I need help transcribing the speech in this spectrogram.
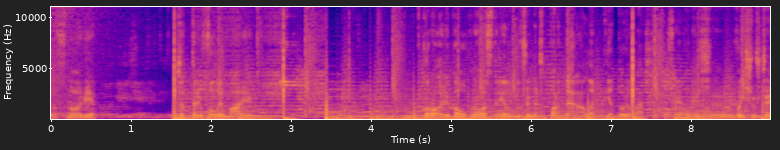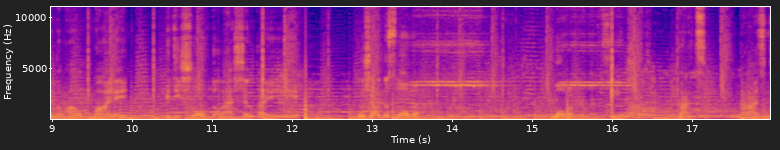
І основі. Вже три фоли мають. Коровіков простріл, влучив м'яч у партнера, але п'ятою Лещенко зробиш. Вийшов щойно в аут. Малій підійшов до Лещенка і лише одне слово. Мовив ці на картці. Наразі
